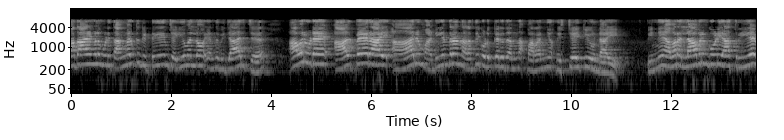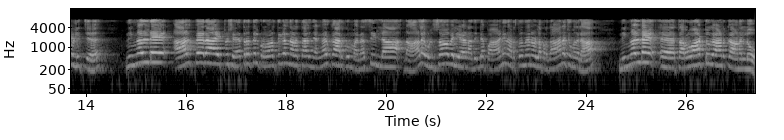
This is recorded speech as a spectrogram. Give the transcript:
ആദായങ്ങളും കൂടി തങ്ങൾക്ക് കിട്ടുകയും ചെയ്യുമല്ലോ എന്ന് വിചാരിച്ച് അവരുടെ ആൾപേരായി ആരും അടിയന്തരം നടത്തി കൊടുക്കരുതെന്ന് പറഞ്ഞു നിശ്ചയിക്കുകയുണ്ടായി. പിന്നെ അവർ എല്ലാവരും കൂടി ആ സ്ത്രീയെ വിളിച്ച് നിങ്ങളുടെ ആൾപേരായിട്ട് ക്ഷേത്രത്തിൽ പ്രവർത്തികൾ നടത്താൻ ഞങ്ങൾക്കാർക്കും മനസ്സില്ല. നാളെ ഉത്സവ ബലിയാണ് അതിന്റെ പാണി നടത്തുന്നതിനുള്ള പ്രധാന ചുമതല നിങ്ങളുടെ തറവാട്ടുകാർക്കാണല്ലോ.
